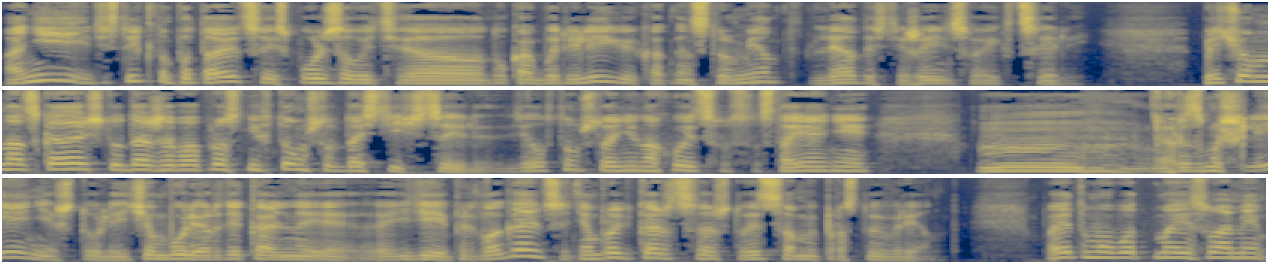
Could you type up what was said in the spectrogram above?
они действительно пытаются использовать ну, как бы религию как инструмент для достижения своих целей. Причем надо сказать, что даже вопрос не в том, чтобы достичь цели. Дело в том, что они находятся в состоянии размышления, что ли. И чем более радикальные идеи предлагаются, тем вроде кажется, что это самый простой вариант. Поэтому вот мы с вами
